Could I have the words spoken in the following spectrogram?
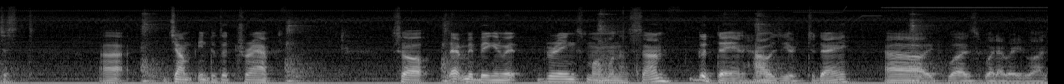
just uh, jump into the trap. So let me begin with greetings Mohammed Hassan good day and how's your today? Uh, it was whatever it was.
